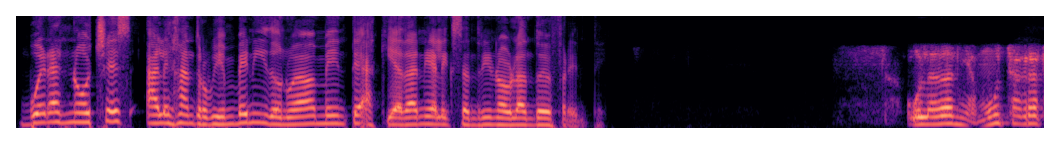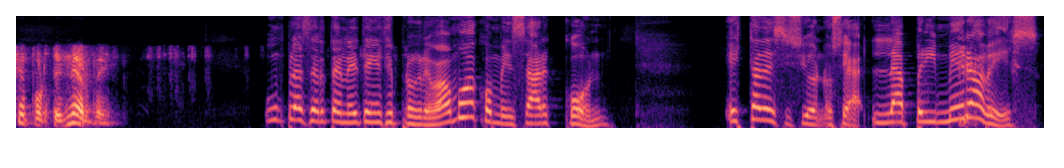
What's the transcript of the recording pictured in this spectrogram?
Buenas noches, Alejandro. Bienvenido nuevamente aquí a Dani Alexandrino hablando de frente. Hola, Dania. Muchas gracias por tenerme. Un placer tenerte en este programa. Vamos a comenzar con esta decisión. O sea, la primera vez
